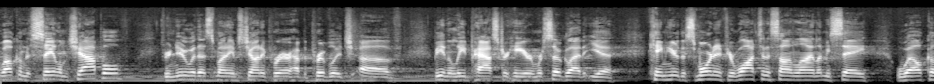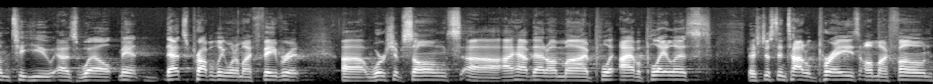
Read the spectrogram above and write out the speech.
Welcome to Salem Chapel. If you're new with us, my name is Johnny Pereira. I have the privilege of being the lead pastor here, and we're so glad that you came here this morning. If you're watching us online, let me say welcome to you as well. Man, that's probably one of my favorite uh, worship songs. Uh, I have that on my pl- I have a playlist that's just entitled "Praise" on my phone.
